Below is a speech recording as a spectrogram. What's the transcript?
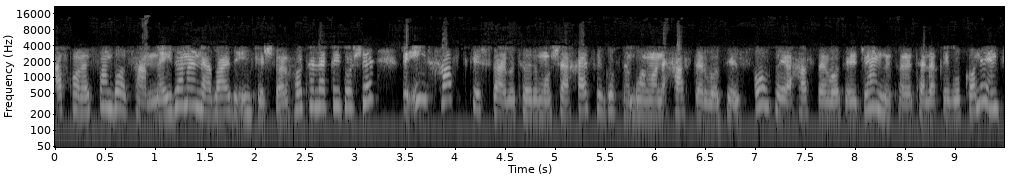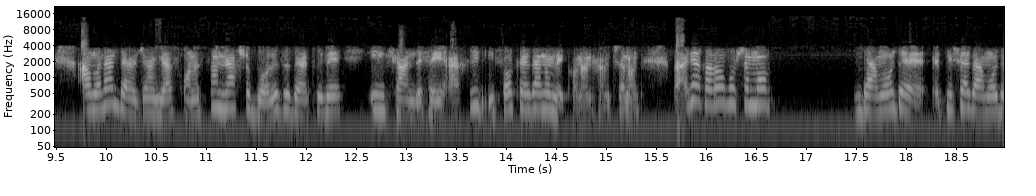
افغانستان باز هم میدان نبرد این کشورها تلقی باشه و این هفت کشور به طور مشخص که گفتم به عنوان هفت دروازه صلح یا هفت دروازه جنگ می‌تونه تلقی بکنیم عملا در جنگ افغانستان نقش بارز در طول این چند دهه اخیر ایفا کردن و می‌کنن همچنان. و اگر قرار باشه ما در مورد بیشتر در مورد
